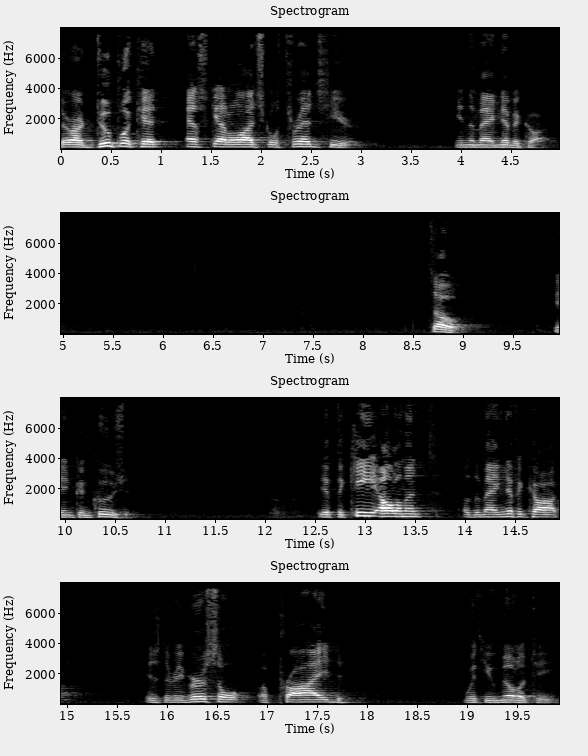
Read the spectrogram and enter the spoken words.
There are duplicate eschatological threads here in the Magnificat. So, in conclusion, if the key element of the Magnificat is the reversal of pride with humility,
